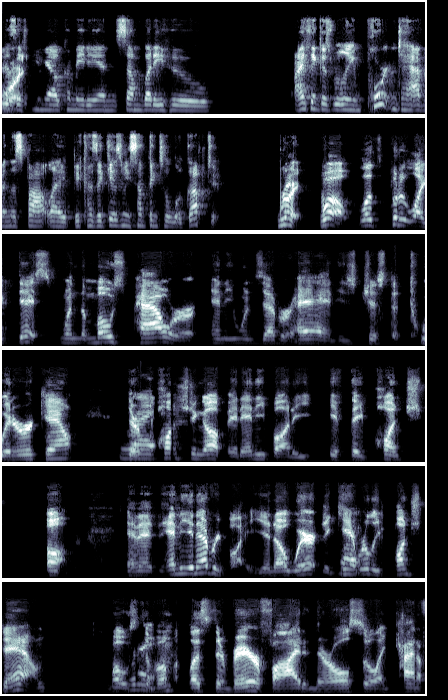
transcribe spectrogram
as Right. a female comedian somebody who i think is really important to have in the spotlight because it gives me something to look up to Right. Well, let's put it like this: when the most power anyone's ever had is just a Twitter account, they're right punching up at anybody if they punch up, and at any and everybody. You know, where they can't Right. really punch down, most Right. of them, unless they're verified and they're also like kind of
